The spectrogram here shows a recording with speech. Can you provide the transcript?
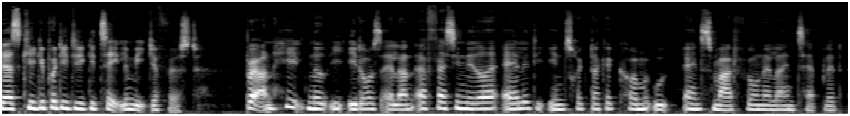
Lad os kigge på de digitale medier først børn helt ned i etårsalderen er fascineret af alle de indtryk, der kan komme ud af en smartphone eller en tablet.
